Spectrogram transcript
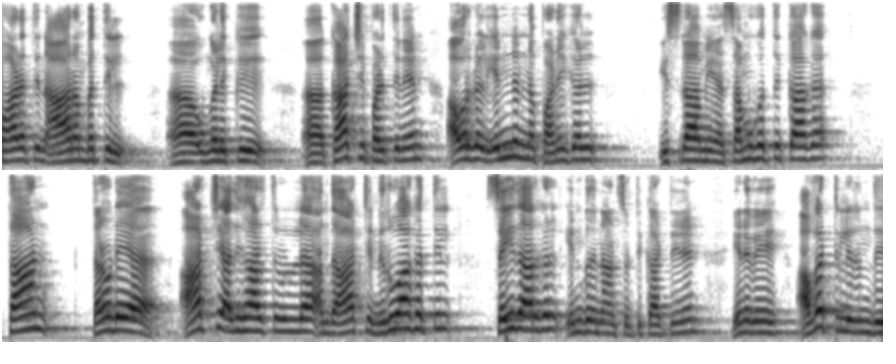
பாடத்தின் ஆரம்பத்தில் உங்களுக்கு காட்சிப்படுத்தினேன். அவர்கள் என்னென்ன பணிகள் இஸ்லாமிய சமூகத்துக்காக தான் தன்னுடைய ஆட்சி அதிகாரத்தில் உள்ள அந்த ஆட்சி நிர்வாகத்தில் செய்தார்கள் என்பதை நான் சுட்டிக்காட்டினேன். எனவே அவற்றிலிருந்து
